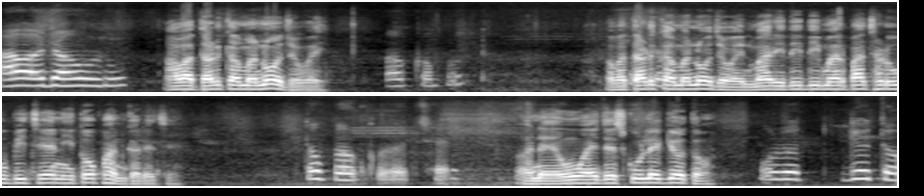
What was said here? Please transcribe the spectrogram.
આવા જવાનું આવા તડકામાં ન જવાય આ કપૂર હવે તડકામાં ન જવાય ને મારી દીદી મારી પાછળ ઊભી છે ને એ તોફાન કરે છે. તો કરે છે. અને હું આજે સ્કૂલે ગયો તો? ગયો તો.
